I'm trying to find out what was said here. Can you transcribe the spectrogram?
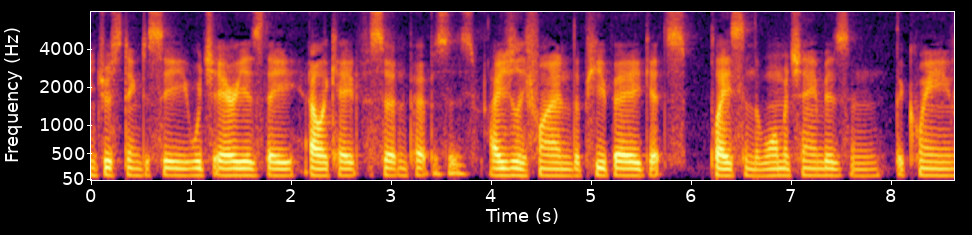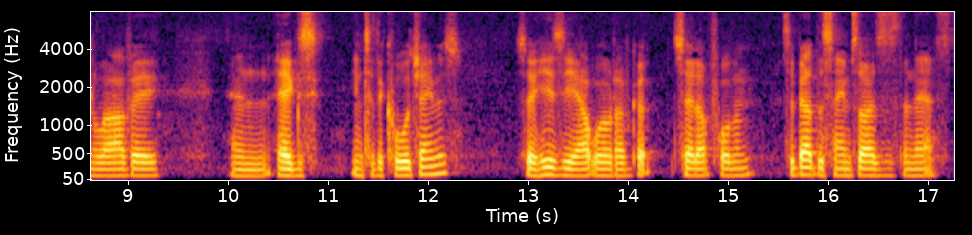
interesting to see which areas they allocate for certain purposes. I usually find the pupae gets placed in the warmer chambers and the queen larvae and eggs into the cooler chambers. So here's the outworld I've got set up for them. It's about the same size as the nest.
